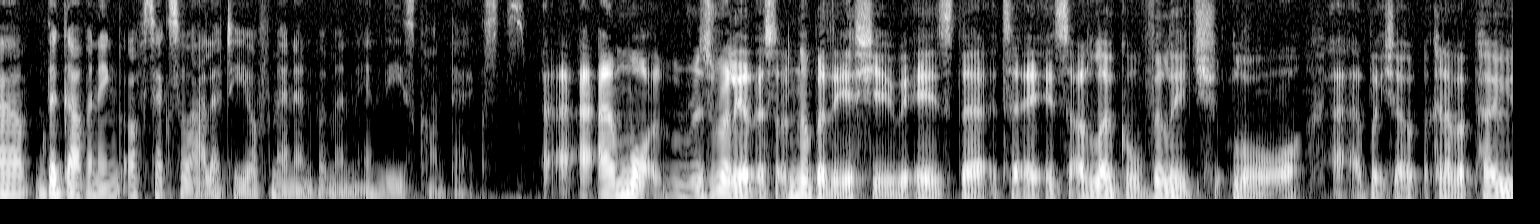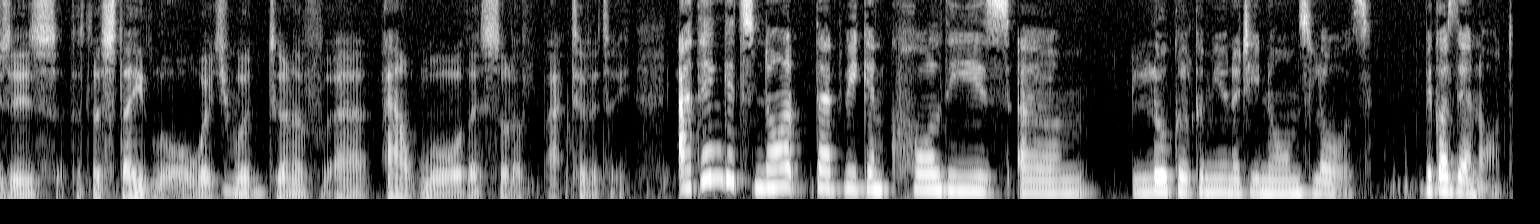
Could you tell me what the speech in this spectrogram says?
uh, the governing of sexuality of men and women in these contexts. And what is really at the sort of nub of the issue is that it's a local village law uh, which kind of opposes the, the state law, which mm. would kind of uh, outlaw this sort of activity. I think it's not that we can call these um, local community norms laws, because they're not.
